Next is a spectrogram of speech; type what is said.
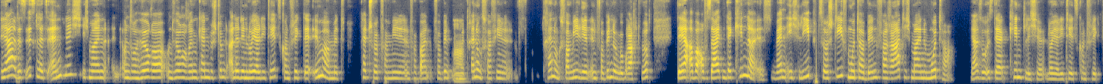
Ja, das ist letztendlich, ich meine, unsere Hörer und Hörerinnen kennen bestimmt alle den Loyalitätskonflikt, der immer mit Patchwork-Familien in Verbindung, ah. mit Trennungsfamilien, Trennungsfamilien in Verbindung gebracht wird, der aber auf Seiten der Kinder ist. Wenn ich lieb zur Stiefmutter bin, verrate ich meine Mutter. Ja, so ist der kindliche Loyalitätskonflikt.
